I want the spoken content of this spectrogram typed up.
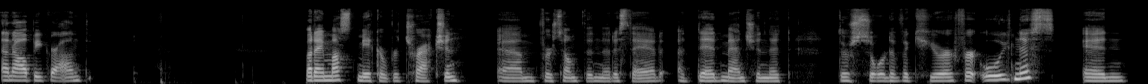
and I'll be grand. But I must make a retraction um, for something that I said. I did mention that there's sort of a cure for oldness in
